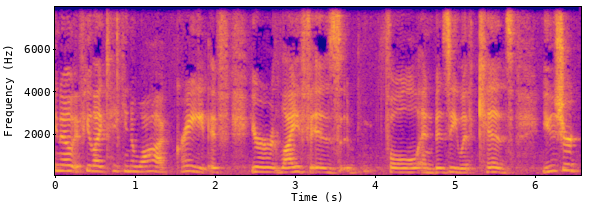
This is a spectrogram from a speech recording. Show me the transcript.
you know, if you like taking a walk, great. If your life is full and busy with kids, use your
